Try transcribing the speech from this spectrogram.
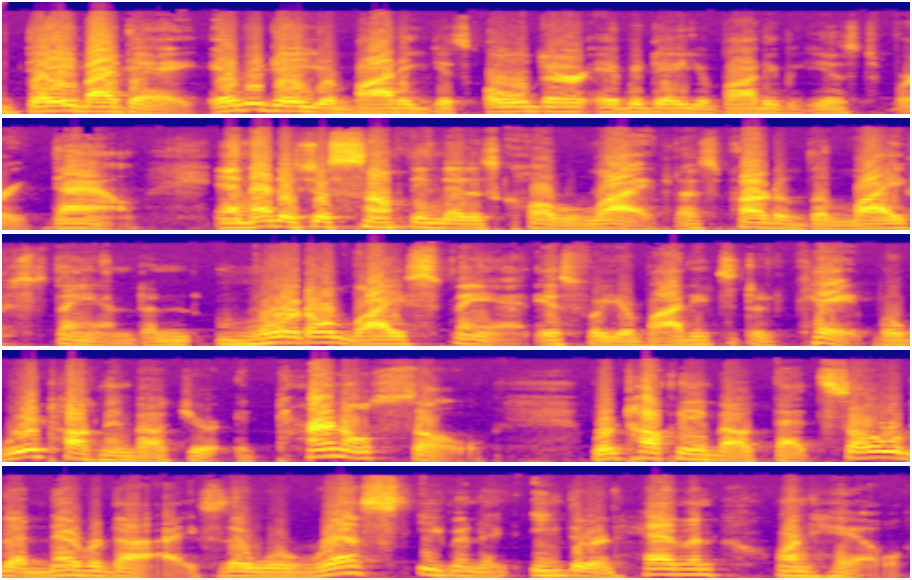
day by day. Every day your body gets older, every day your body begins to break down. And that is just something that is called life. That's part of the lifespan. The mortal lifespan is for your body to decay. But we're talking about your eternal soul. We're talking about that soul that never dies, that will rest even in, either in heaven or in hell.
